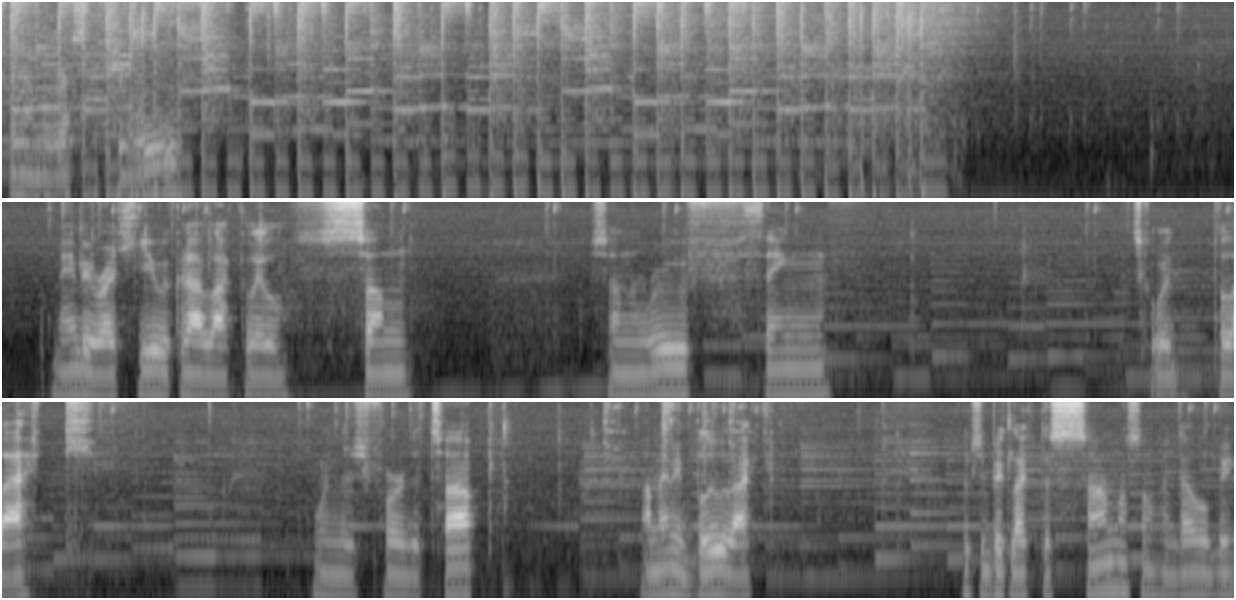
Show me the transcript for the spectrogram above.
fill in the rest of the roof. Maybe right here we could have like a little sun sun roof thing. Let's go with black windows for the top. Or maybe blue like looks a bit like the sun or something. That will be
